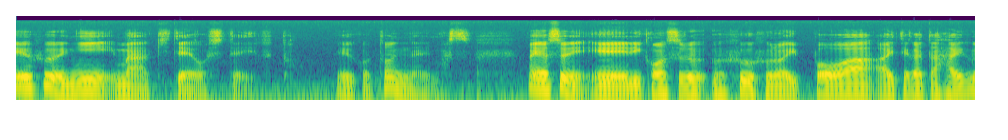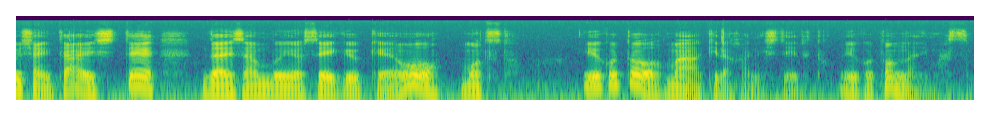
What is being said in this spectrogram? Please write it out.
いうふうに、まあ、規定をしているということになります。まあ、要するに、えー、離婚する夫婦の一方は相手方配偶者に対して財産分与請求権を持つということを、まあ、明らかにしているということになります。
